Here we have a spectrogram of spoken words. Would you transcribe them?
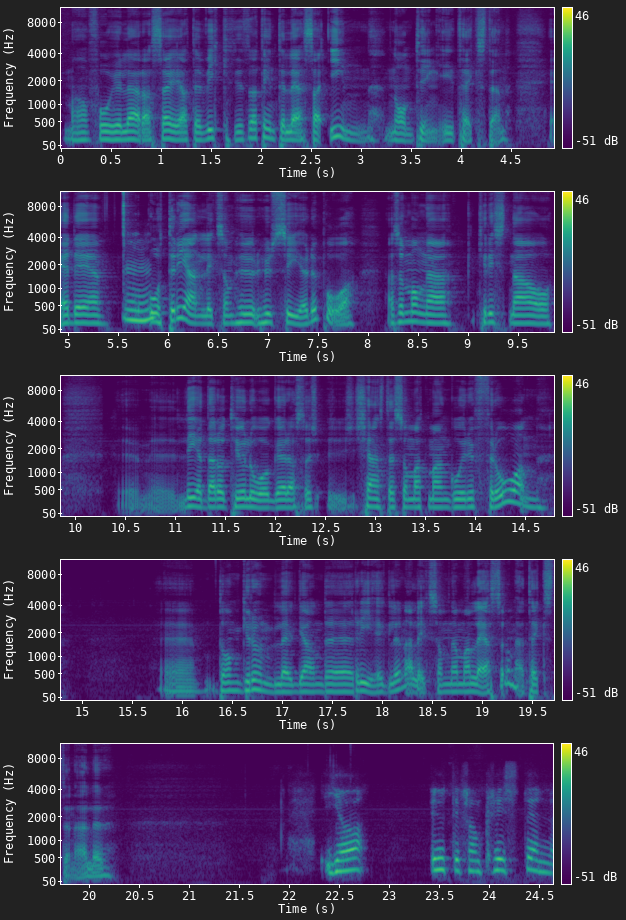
man får ju lära sig att det är viktigt att inte läsa in någonting i texten. Är det, mm. återigen, liksom, hur, hur ser du på, alltså många kristna och eh, ledare och teologer, alltså känns det som att man går ifrån Eh, de grundläggande reglerna liksom när man läser de här texterna eller? Ja, utifrån kristen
